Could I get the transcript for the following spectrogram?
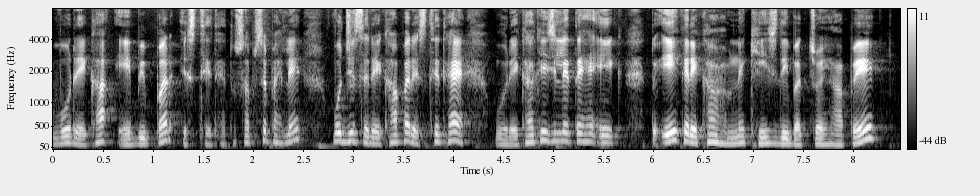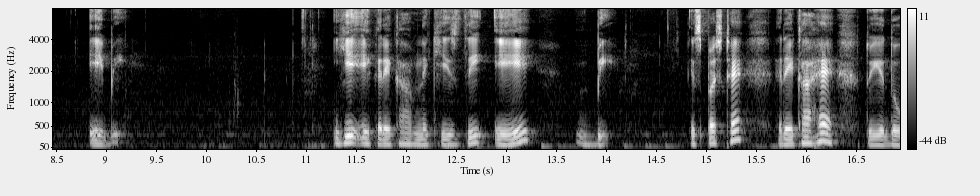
वो रेखा ए बी पर स्थित है। तो सबसे पहले वो जिस रेखा पर स्थित है, वो रेखा खींच लेते हैं एक। तो एक रेखा हमने खींच दी बच्चों यहाँ पे ए बी ये एक रेखा हमने खींच दी ए बी स्पष्ट है? रेखा है तो ये दो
